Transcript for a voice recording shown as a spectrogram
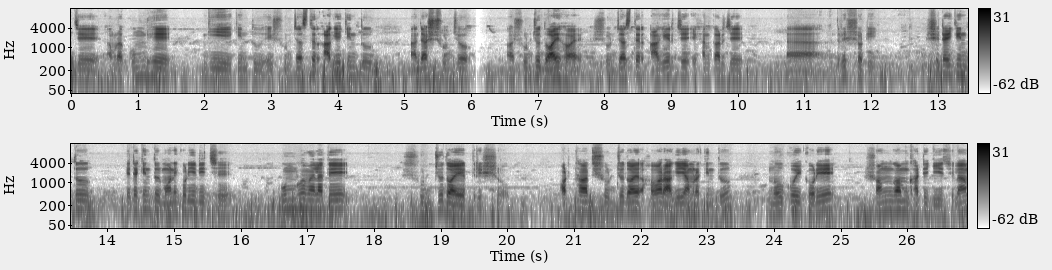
যে আমরা কুম্ভে গিয়ে কিন্তু এই সূর্যাস্তের আগে কিন্তু জাস্ট সূর্য সূর্যোদয় হয়, সূর্যাস্তের আগের যে এখানকার যে দৃশ্যটি, সেটাই কিন্তু, এটা কিন্তু মনে করিয়ে দিচ্ছে কুম্ভ মেলাতে সূর্যোদয়ের দৃশ্য। অর্থাৎ সূর্যোদয় হওয়ার আগেই আমরা কিন্তু নৌকোয় করে সঙ্গম ঘাটে গিয়েছিলাম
